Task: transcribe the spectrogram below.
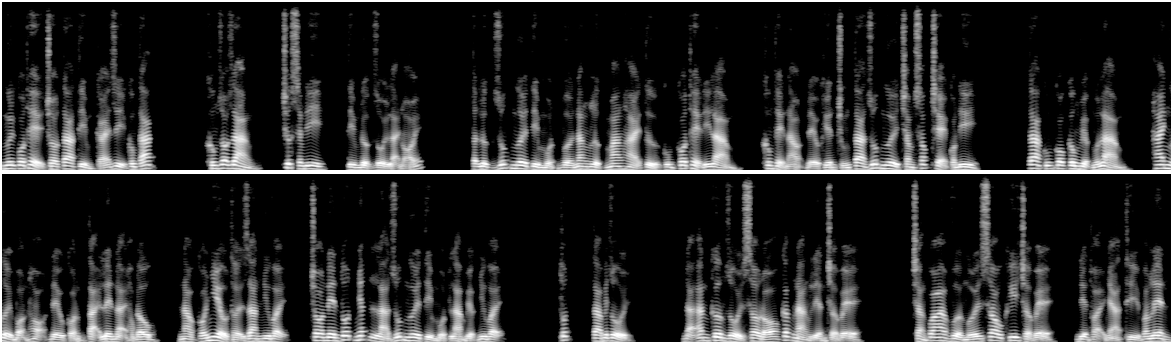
Ngươi có thể cho ta tìm cái gì công tác? Không rõ ràng, trước xem đi, tìm được rồi lại nói. Tận lực giúp ngươi tìm một vừa năng lực mang hải tử cũng có thể đi làm, không thể nào đều khiến chúng ta giúp ngươi chăm sóc trẻ con đi. Ta cũng có công việc muốn làm, hai người bọn họ đều còn tại lên đại học đâu, nào có nhiều thời gian như vậy, cho nên tốt nhất là giúp ngươi tìm một làm việc như vậy. Tốt, ta biết rồi. Đã ăn cơm rồi, sau đó các nàng liền trở về. Chẳng qua vừa mới sau khi trở về, điện thoại nhà thì văng lên.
